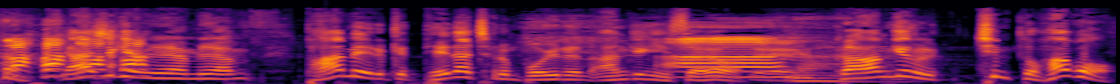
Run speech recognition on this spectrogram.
야시경이냐면 밤에 이렇게 대낮처럼 보이는 안경이 있어요. 아. 네. 그 안경을 침투하고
